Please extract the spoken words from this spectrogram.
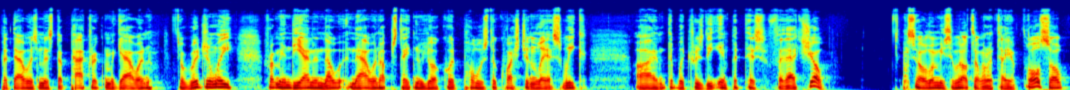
But that was Mr. Patrick McGowan. Originally from Indiana, now, now in upstate New York, who had posed a question last week, uh, which was the impetus for that show. So let me see what else I want to tell you. Also,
